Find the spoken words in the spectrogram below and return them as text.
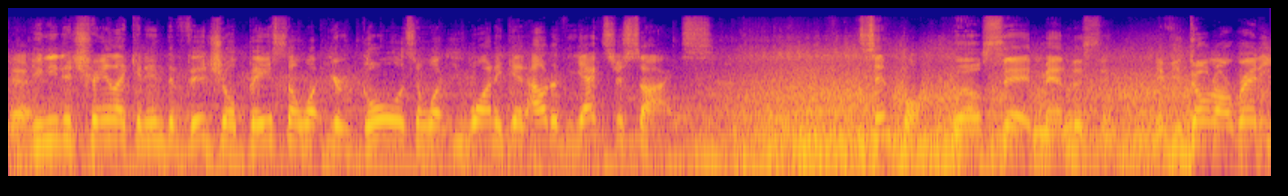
Yeah. You need to train like an individual based on what your goal is and what you want to get out of the exercise. Simple. Well said, man. Listen, if you don't already,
